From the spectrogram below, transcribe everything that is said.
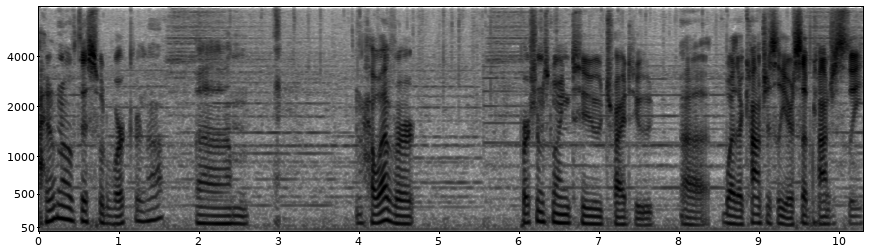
I don't know if this would work or not. Um, however, Bertram's going to try to, uh, whether consciously or subconsciously,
